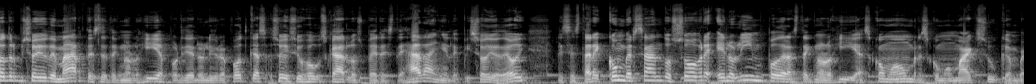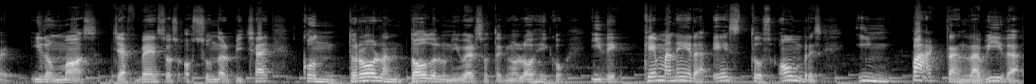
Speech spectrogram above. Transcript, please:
a otro episodio de Martes de Tecnología por Diario Libre Podcast. Soy su host Carlos Pérez Tejada. En el episodio de hoy les estaré conversando sobre el Olimpo de las tecnologías, como hombres como Mark Zuckerberg, Elon Musk, Jeff Bezos o Sundar Pichai controlan todo el universo tecnológico y de qué manera estos hombres impactan la vida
